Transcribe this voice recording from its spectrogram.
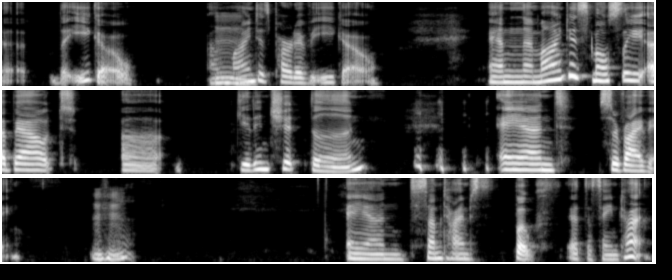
uh, the ego. Uh, mm. Mind is part of ego. And the mind is mostly about uh, getting shit done and surviving. Mm-hmm. And sometimes both at the same time.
